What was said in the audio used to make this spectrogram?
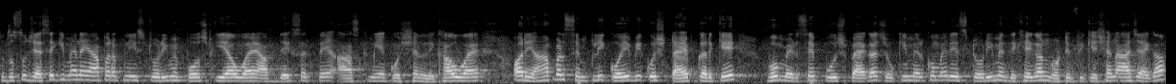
तो दोस्तों, जैसे कि मैंने यहाँ पर अपनी स्टोरी में पोस्ट किया हुआ है, आप देख सकते हैं आस्क मी ए क्वेश्चन लिखा हुआ है और यहाँ पर सिंपली कोई भी कुछ टाइप करके वो मेरे से पूछ पाएगा, जो कि मेरे को मेरे स्टोरी में दिखेगा नोटिफिकेशन आ जाएगा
